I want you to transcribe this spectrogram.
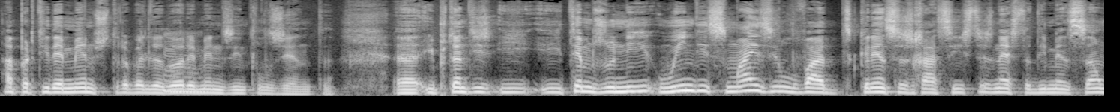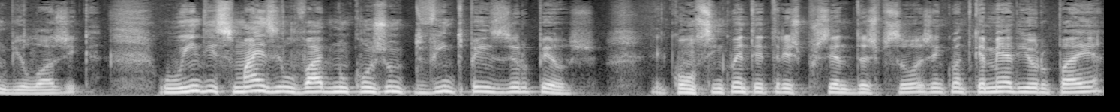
à partida é menos trabalhadora, uhum. é menos inteligente. Uh, e, portanto, e, e temos o, o, índice mais elevado de crenças racistas nesta dimensão biológica, o índice mais elevado num conjunto de 20 países europeus, com 53% das pessoas, enquanto que a média europeia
